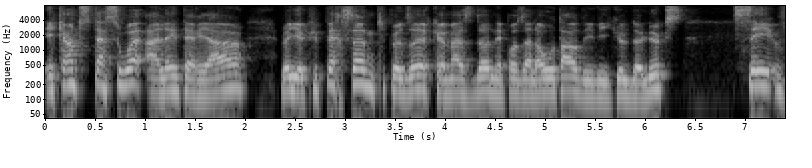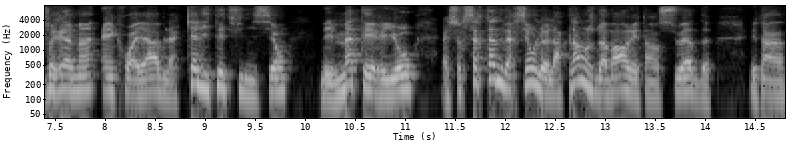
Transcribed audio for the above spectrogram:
Et quand tu t'assois à l'intérieur, là, il n'y a plus personne qui peut dire que Mazda n'est pas à la hauteur des véhicules de luxe. C'est vraiment incroyable. La qualité de finition, les matériaux. Euh, sur certaines versions, le- la planche de bord est en Suède, est en,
